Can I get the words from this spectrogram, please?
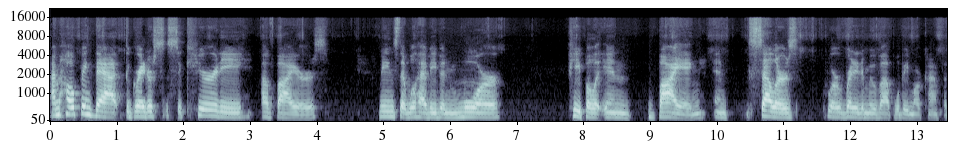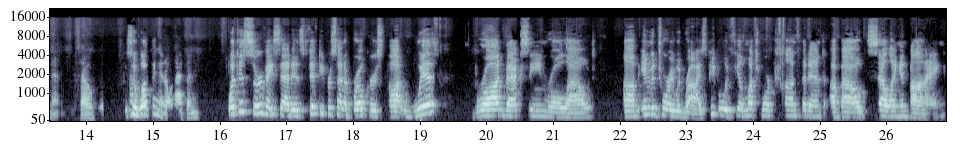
I'm hoping that the greater security of buyers means that we'll have even more people in buying and sellers who are ready to move up will be more confident. So, so I'm what, hoping it'll happen. What this survey said is 50% of brokers thought with broad vaccine rollout, um, inventory would rise. People would feel much more confident about selling and buying,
